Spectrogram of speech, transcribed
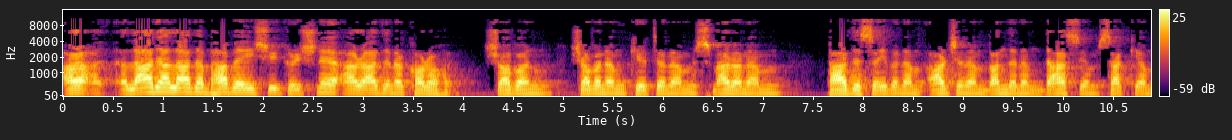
আলাদা আলাদা ভাবে শ্রীকৃষ্ণের আরাধনা করা হয়। শ্রবণ কীর্তনম স্মরণম পাদ সেবনম অর্চনম বন্দনম দাস্যম সাক্ষ্যম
